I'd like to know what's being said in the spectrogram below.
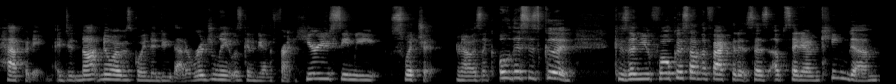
happening. I did not know I was going to do that. Originally, it was going to be on the front. Here you see me switch it. And I was like, oh, this is good. Because then you focus on the fact that it says Upside Down Kingdom.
